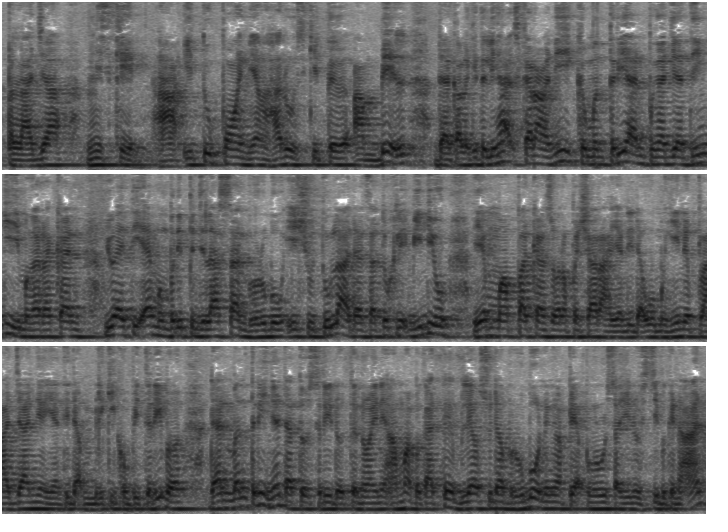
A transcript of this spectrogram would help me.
pelajar miskin. Ha, itu poin yang harus kita ambil. Dan kalau kita lihat sekarang ni Kementerian Pengajian Tinggi mengarahkan UiTM memberi penjelasan berhubung isu tular dan satu klip video yang memaparkan seorang pensyarah yang didakwa menghina pelajarnya yang tidak memiliki komputer riba dan menterinya Datuk Seri Dr. Noaini Ahmad berkata beliau sudah berhubung dengan pihak pengurusan universiti berkenaan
